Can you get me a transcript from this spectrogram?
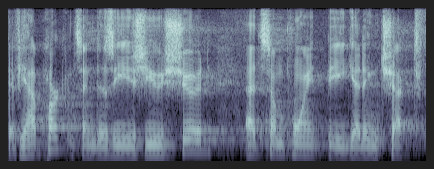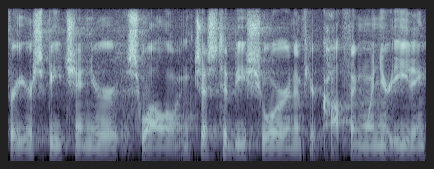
if you have Parkinson disease, you should at some point be getting checked for your speech and your swallowing, just to be sure. And if you're coughing when you're eating,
